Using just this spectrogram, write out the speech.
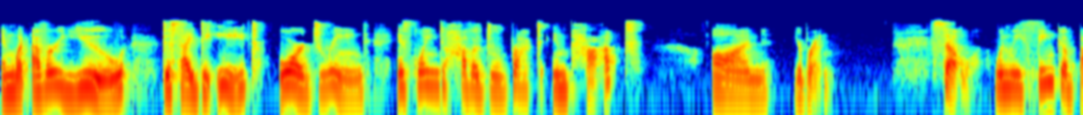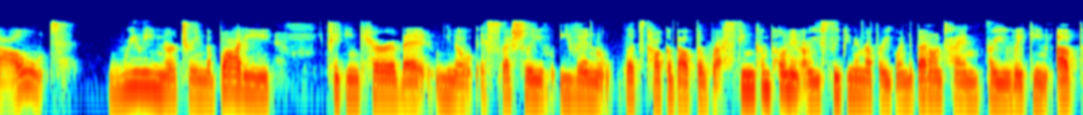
and whatever you decide to eat or drink is going to have a direct impact on your brain. So when we think about really nurturing the body, taking care of it, you know, especially even let's talk about the resting component. Are you sleeping enough? Are you going to bed on time? Are you waking up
